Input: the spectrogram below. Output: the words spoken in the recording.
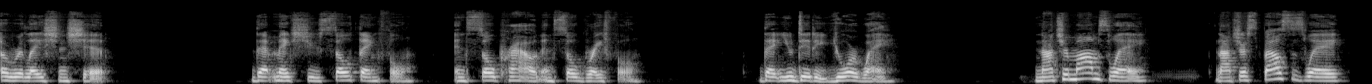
a relationship that makes you so thankful and so proud and so grateful that you did it your way, not your mom's way, not your spouse's way,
